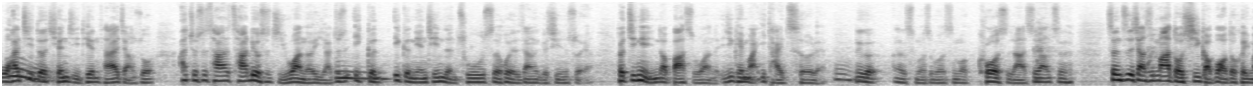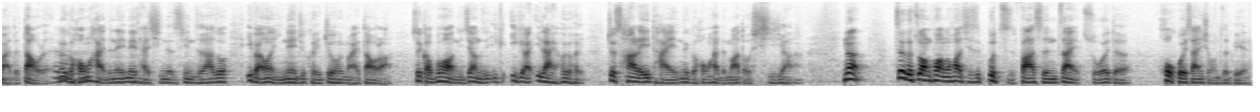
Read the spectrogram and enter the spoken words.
我还记得前几天才在讲说啊，就是差差六十几万而已啊，就是一个一个年轻人初入社会的这样一个薪水啊。可今年已经到八十万了，已经可以买一台车了。那个呃什么什么什么 Cross 啊，实际上是甚至像是 Model C 搞不好都可以买得到了。那个红海的那那台新的新车，他说一百万以内就可以就会买到了。所以搞不好你这样子一一个一来回回就差了一台那个红海的 Model C 啊。那这个状况的话，其实不止发生在所谓的货柜三雄这边。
